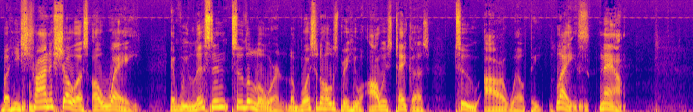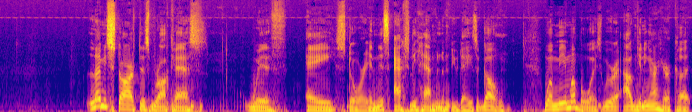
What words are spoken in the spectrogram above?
But he's mm-hmm. trying to show us a way. If we listen to the Lord, the voice of the Holy Spirit, he will always take us to our wealthy place. Mm-hmm. Now, let me start this broadcast with a story. And this actually happened a few mm-hmm. days ago. Well, me and my boys, we were out getting our haircut,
